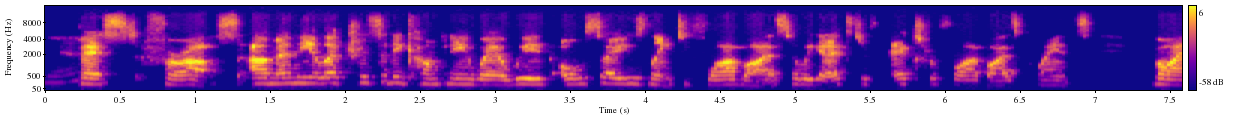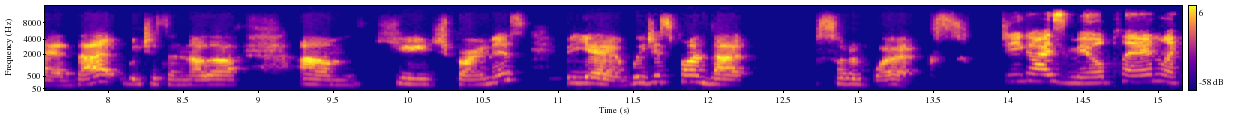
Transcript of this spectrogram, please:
Yeah. best for us. Um, and the electricity company where we're with also is linked to Flybuys, so we get extra extra Flybuys points via that, which is another um, huge bonus. But yeah, we just find that sort of works. Do you guys meal plan? Like,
